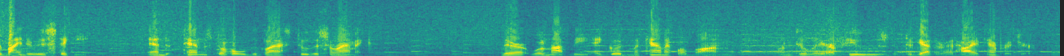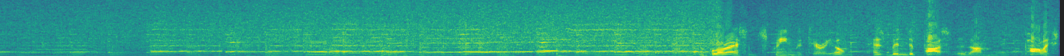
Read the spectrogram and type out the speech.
The binder is sticky and tends to hold the glass to the ceramic. There will not be a good mechanical bond until they are fused together at high temperature. The fluorescent screen material has been deposited on the polished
